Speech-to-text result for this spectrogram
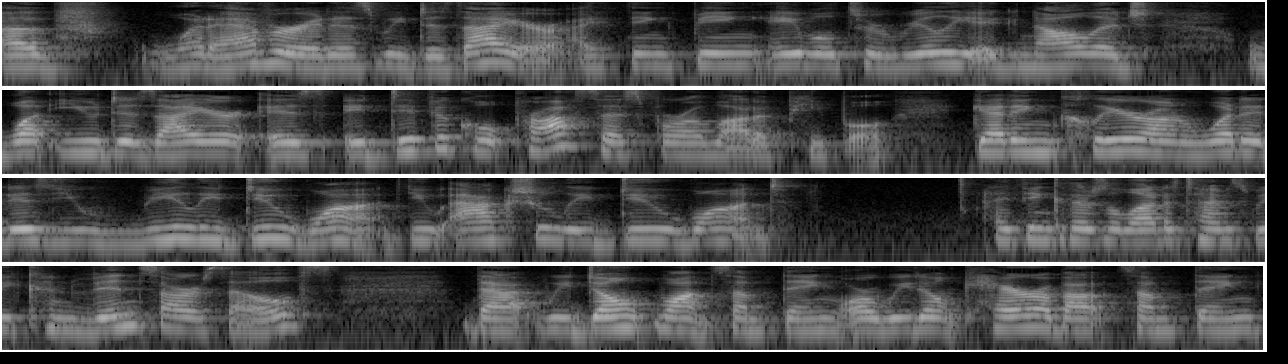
of whatever it is we desire i think being able to really acknowledge what you desire is a difficult process for a lot of people. Getting clear on what it is you really do want, you actually do want. I think there's a lot of times we convince ourselves that we don't want something or we don't care about something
